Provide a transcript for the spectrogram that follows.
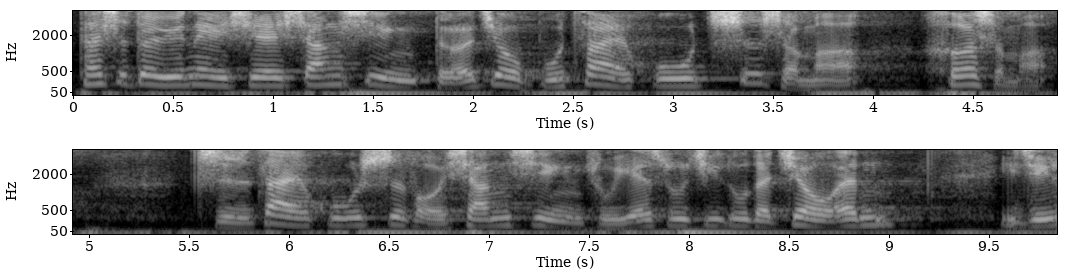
但是对于那些相信得救不在乎吃什么、喝什么，只在乎是否相信主耶稣基督的救恩，以及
